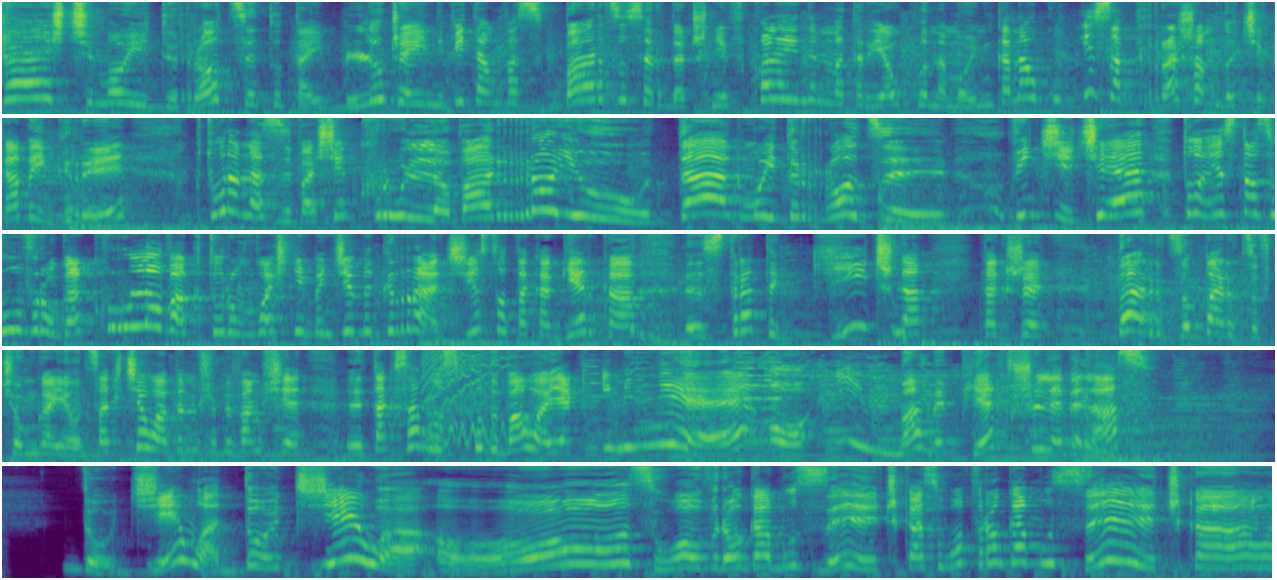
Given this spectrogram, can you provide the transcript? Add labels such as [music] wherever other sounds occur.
Cześć moi drodzy, tutaj Blue witam was bardzo serdecznie w kolejnym materiałku na moim kanałku i zapraszam do ciekawej gry, która nazywa się Królowa Roju! Tak, moi drodzy! Widzicie? To jest ta złowroga królowa, którą właśnie będziemy grać. Jest to taka gierka e, strategiczna, także bardzo, bardzo wciągająca. Chciałabym, żeby wam się e, tak samo spodobała jak i mnie. O, i mamy pierwszy levelas. Do dzieła, do dzieła! O, złowroga muzyczka, złowroga muzyczka!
